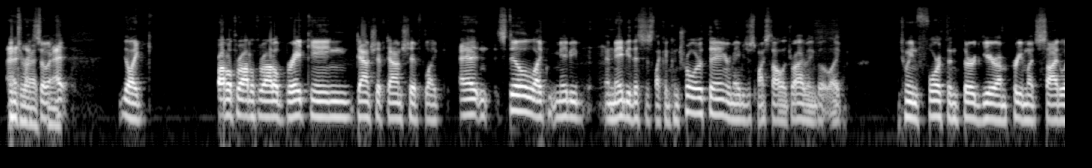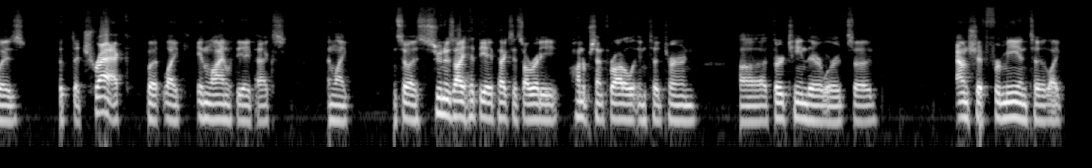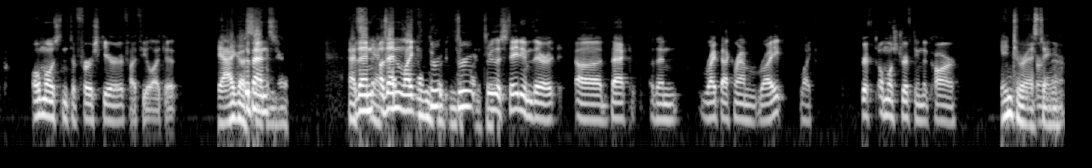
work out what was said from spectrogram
And, like, so at like throttle, throttle, throttle, braking, downshift, downshift, like and still like maybe and maybe this is like a controller thing or maybe just my style of driving, but like between fourth and third gear, I'm pretty much sideways with the track, but like in line with the apex. And like and so as soon as I hit the apex, it's already 100% throttle into turn uh 13 there where it's a downshift for me into like almost into first gear if I feel like it. Yeah, I go Depends. second there. And That's- then yeah, then like through through through the stadium there uh back then right back around right like drift almost drifting the car Interesting.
